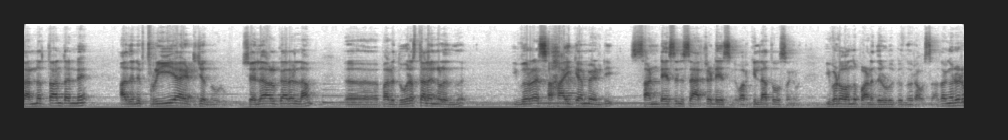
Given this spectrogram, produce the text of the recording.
തന്നെത്താൻ തന്നെ അതിന് ഫ്രീ ആയിട്ട് ചെന്നോളൂ ചില ആൾക്കാരെല്ലാം പല ദൂരസ്ഥലങ്ങളിൽ നിന്ന് ഇവരെ സഹായിക്കാൻ വേണ്ടി സൺഡേസിൽ സാറ്റർഡേസിൽ വർക്കില്ലാത്ത ദിവസങ്ങൾ ഇവിടെ വന്ന് പണിത് കൊടുക്കുന്ന ഒരു അവസ്ഥ. അതങ്ങനെ ഒരു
